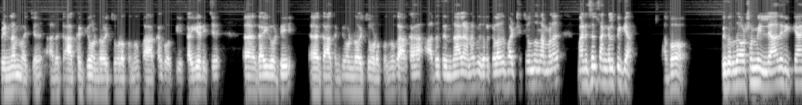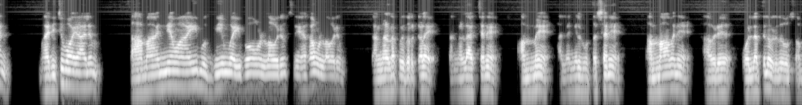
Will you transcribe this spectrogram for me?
പിണ്ണം വെച്ച് അത് കാക്കയ്ക്ക് കൊണ്ടുവച്ച് കൊടുക്കുന്നു. കാക്ക കൊത്തി കൈയടിച്ച് ആ, കൈ കൊണ്ട് വെച്ച് കൊടുക്കുന്നു. കാക്ക അത് തിന്നാലാണ് പിതൃക്കൾ അത് ഭക്ഷിച്ചു എന്ന് നമ്മൾ മനസ്സിൽ സങ്കല്പിക്കാം അപ്പോ പിതൃദോഷം ഇല്ലാതിരിക്കാൻ മരിച്ചു പോയാലും സാമാന്യമായി ബുദ്ധിയും വൈഭവവും ഉള്ളവരും സ്നേഹമുള്ളവരും തങ്ങളുടെ പിതൃക്കളെ തങ്ങളുടെ അച്ഛനെ അമ്മയെ അല്ലെങ്കിൽ മുത്തശ്ശനെ അമ്മാവനെ അവർ കൊല്ലത്തിൽ ഒരു ദിവസം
